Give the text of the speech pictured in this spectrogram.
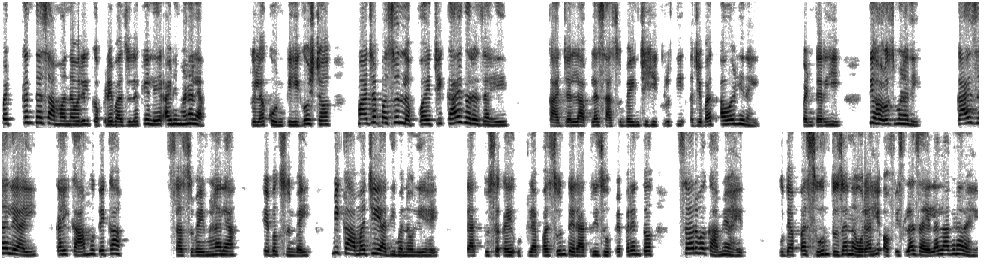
पटकन त्या सामानावरील कपडे बाजूला केले आणि म्हणाल्या तुला कोणतीही गोष्ट माझ्यापासून लपवायची काय गरज आहे? काजलला आपल्या सासूबाईंची ही कृती अजिबात आवडली नाही. पण तरीही ती हळूच म्हणाली काय झाले आई? काही काम होते का? सासूबाई म्हणाल्या हे बघ सुनबाई मी कामाची यादी बनवली आहे. त्यात तू सकाळी उठल्यापासून ते रात्री झोपेपर्यंत सर्व कामे आहेत. उद्यापासून तुझा नवराही ऑफिसला जायला लागणार आहे.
